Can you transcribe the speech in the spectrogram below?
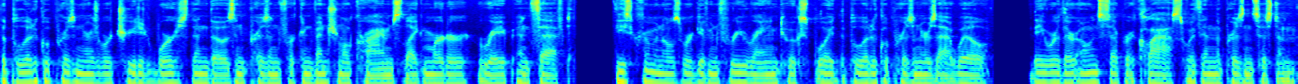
The political prisoners were treated worse than those in prison for conventional crimes like murder, rape, and theft, these criminals were given free rein to exploit the political prisoners at will. They were their own separate class within the prison system.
